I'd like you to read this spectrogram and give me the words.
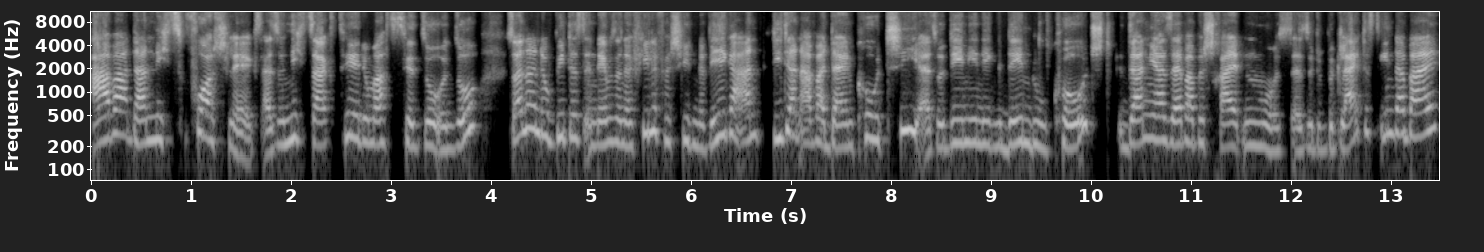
aber dann nichts vorschlägst. Also nicht sagst, hey, du machst es jetzt so und so, sondern du bietest in dem Sinne viele verschiedene Wege an, die dann aber dein Coachee, also denjenigen, den du coachst, dann ja selber beschreiten muss. Also du begleitest ihn dabei,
